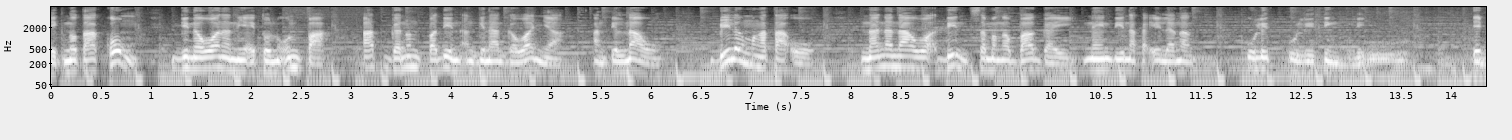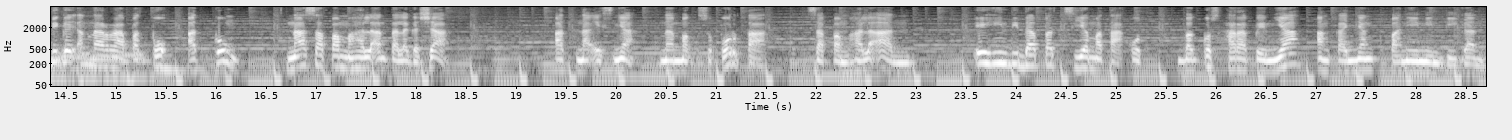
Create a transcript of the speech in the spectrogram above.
tiknota kung, ginawa na niya ito noon pa at ganun pa din ang ginagawa niya until now, bilang mga tao, nananawa din sa mga bagay na hindi na kailangang ulit-uliting muli. Ibigay ang nararapat po at kung nasa pamahalaan talaga siya at nais niya na magsuporta sa pamahalaan, eh hindi dapat siya matakot bagkos harapin niya ang kanyang paninindigan.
